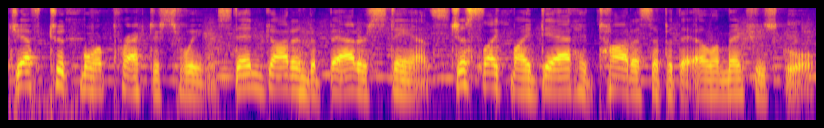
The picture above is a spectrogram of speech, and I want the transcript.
Jeff took more practice swings, then got into batter's stance, just like my dad had taught us up at the elementary school.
